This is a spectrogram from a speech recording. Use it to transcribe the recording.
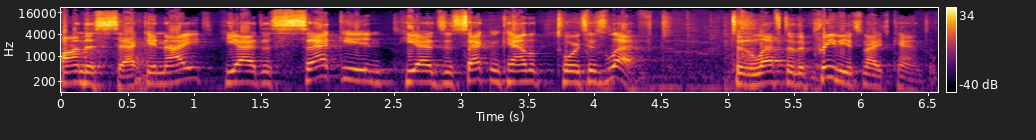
On the second night, he adds a second, he adds a second candle towards his left, to the left of the previous night's candle.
